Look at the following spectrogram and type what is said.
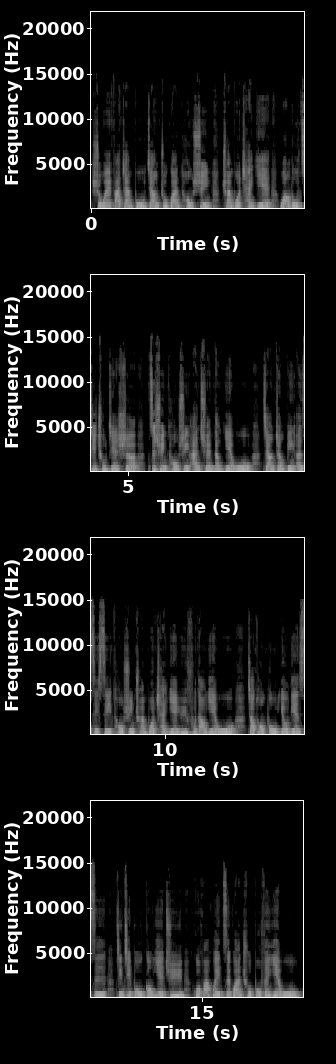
数位发展部将主管通讯、传播产业、网络基础建设、资讯通讯安全等业务，将整并 NCC 通讯传播产业与辅导。业务，交通部邮电司、经济部工业局、国发会资管处部分业务，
